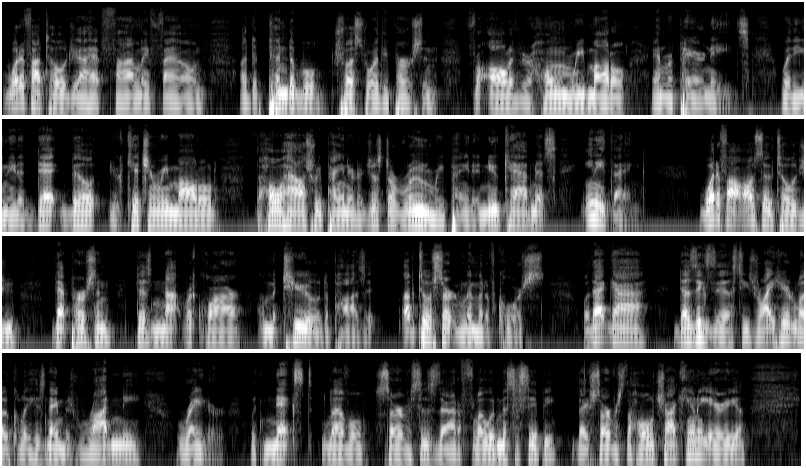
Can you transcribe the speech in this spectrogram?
What if I told you I have finally found a dependable, trustworthy person for all of your home remodel and repair needs? Whether you need a deck built, your kitchen remodeled, the whole house repainted, or just a room repainted, new cabinets, anything. What if I also told you that person does not require a material deposit, up to a certain limit, of course? Well, that guy does exist. He's right here locally. His name is Rodney Rader with Next Level Services. They're out of Flowood, Mississippi. They service the whole Tri County area.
